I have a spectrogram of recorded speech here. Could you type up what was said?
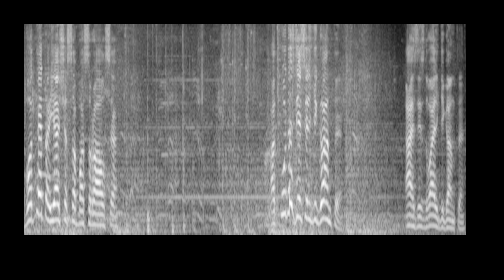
Вот это я сейчас обосрался. Откуда здесь эльгиганты? А, здесь два эльгиганта.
